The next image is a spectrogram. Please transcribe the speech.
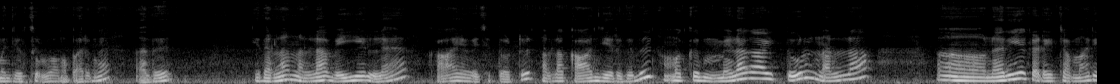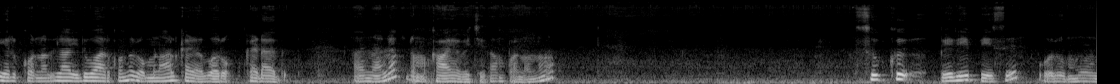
மஞ்சள் சொல்லுவாங்க பாருங்கள் அது. இதெல்லாம் நல்லா வெயிலில் காய வச்சு தொட்டு நல்லா காஞ்சி இருக்குது. நமக்கு மிளகாய்த்தூள் நல்லா நிறைய கிடைச்ச மாதிரி இருக்கும். நல்லா இதுவாக இருக்குங்க. ரொம்ப நாள் கெ வரும் கெடாது. அதனால் நம்ம காய வச்சு தான் பண்ணணும். சுக்கு பெரிய பீஸு ஒரு மூணு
